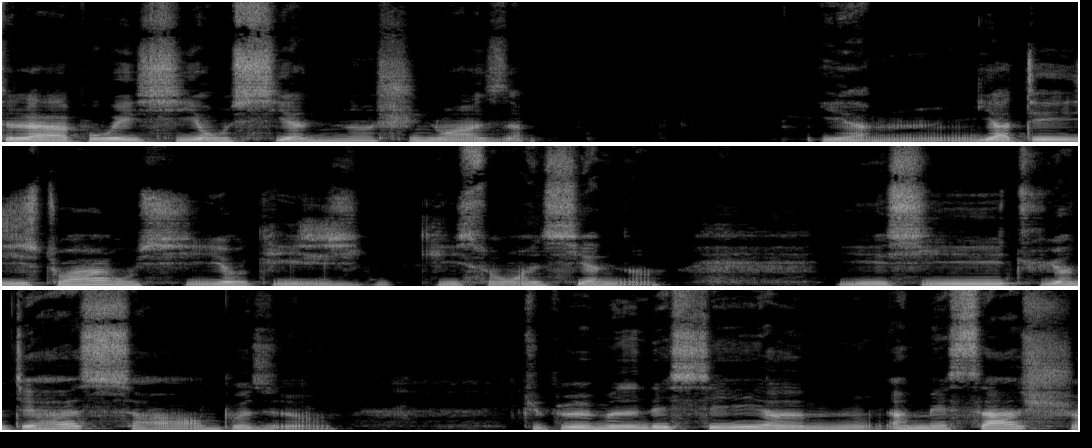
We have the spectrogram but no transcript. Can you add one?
de la poésie ancienne chinoise. Il y a, des histoires aussi euh, qui, sont anciennes. Et si tu intéresses, on peut, tu peux me laisser euh, un message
